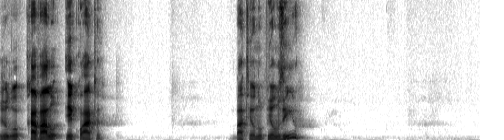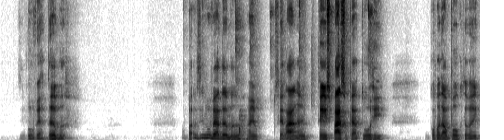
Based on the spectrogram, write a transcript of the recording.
Jogou cavalo E4. Bateu no peãozinho. Desenvolver a dama. Pode desenvolver a dama, não. Aí eu, sei lá, né? Tem espaço para a torre incomodar um pouco também.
